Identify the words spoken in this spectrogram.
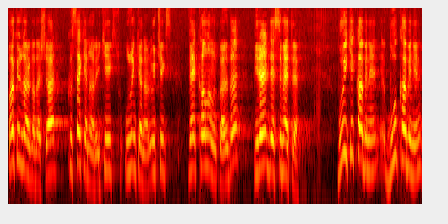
Bakıyoruz arkadaşlar kısa kenarı 2x, uzun kenarı 3x ve kalınlıkları da birer desimetre. Bu iki kabinin, bu kabinin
